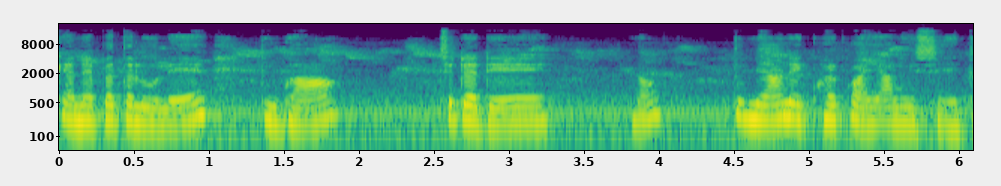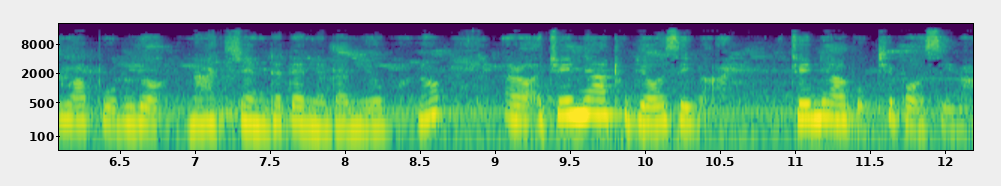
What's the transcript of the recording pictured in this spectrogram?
ကန်တဲ့ပတ်သက်လို့လည်းသူကချစ်တတ်တယ်နော်သူများနဲ့ခွဲခွာရလို့ရှိရင်သူကပို့ပြီးတော့နာကျင်တတ်တဲ့နံပါတ်မျိုးပေါ့နော်အဲ့တော့အကျွေးများထူပြောစေပါတယ်အ ကျွေးများကိုဖြစ်ပေါ်စေပါ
